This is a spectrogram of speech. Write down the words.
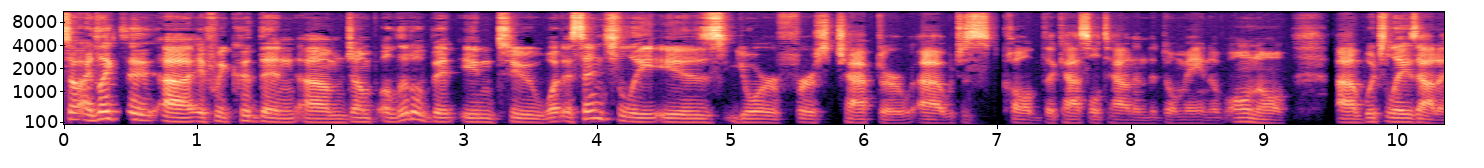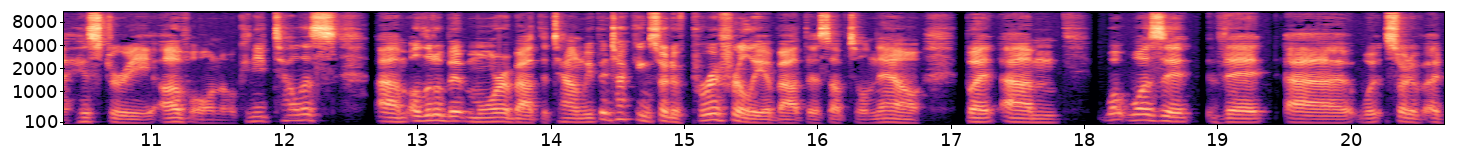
so I'd like to, uh, if we could, then um, jump a little bit into what essentially is your first chapter, uh, which is called "The Castle Town in the Domain of Ono," uh, which lays out a history of Ono. Can you tell us um, a little bit more about the town? We've been talking sort of peripherally about this up till now, but um, what was it that uh, sort of a,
